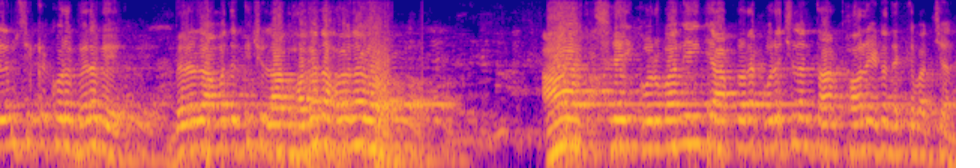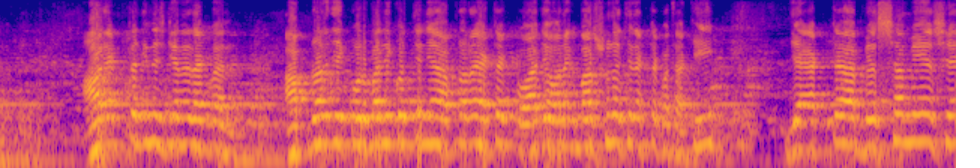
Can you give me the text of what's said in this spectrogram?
এলম শিক্ষা করে বেরোবে, বেরোলে আমাদের কিছু লাভ হবে না হবে না গো? আজ সেই কোরবানি যে আপনারা করেছিলেন, তার ফলে এটা দেখতে পাচ্ছেন। আর একটা জিনিস জেনে রাখবেন, আপনারা যে কোরবানি করছেন, আপনারা একটা ওয়াজে অনেকবার শুনেছেন একটা কথা, কি? যে একটা বেশ্যা মেয়ে সে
